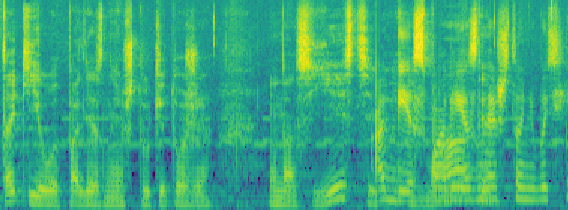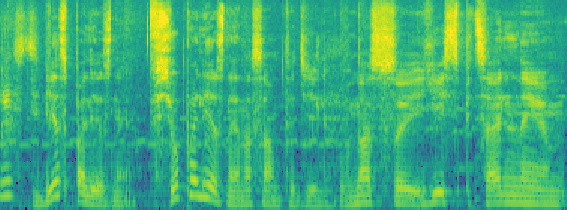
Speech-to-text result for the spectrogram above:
такие вот полезные штуки тоже у нас есть. А Маты. бесполезное что-нибудь есть? Бесполезное. Все полезное на самом-то деле. У нас э, есть специальные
